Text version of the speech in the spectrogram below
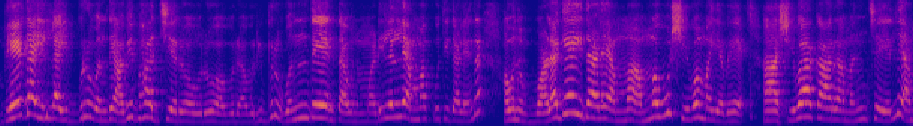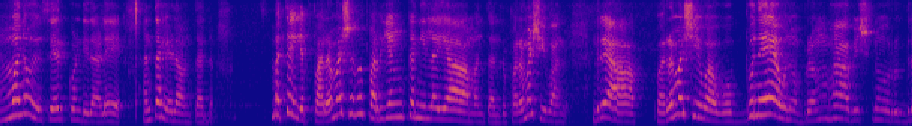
ಭೇದ ಇಲ್ಲ. ಇಬ್ರು ಒಂದೇ, ಅವಿಭಾಜ್ಯರು ಅವರು ಅವರು, ಅವರಿಬ್ರು ಒಂದೇ ಅಂತ ಅವನು ಮಡಿಲಲ್ಲೇ ಅಮ್ಮ ಕೂತಿದ್ದಾಳೆ ಅಂದ್ರೆ ಅವನು ಒಳಗೇ ಇದ್ದಾಳೆ ಅಮ್ಮ. ಅಮ್ಮವು ಶಿವಮಯವೇ. ಆ ಶಿವಾಕಾರ ಮಂಚೆಯಲ್ಲಿ ಅಮ್ಮನೂ ಸೇರ್ಕೊಂಡಿದ್ದಾಳೆ ಅಂತ ಹೇಳೋ ಅಂತದ್ದು ಮತ್ತೆ ಇಲ್ಲಿ ಪರಮಶಿವ ಪರ್ಯಂಕ ನಿಲಯ ಅಂತಂದ್ರು. ಪರಮಶಿವ ಅಂದ್ರು, ಅಂದ್ರೆ ಆ ಪರಮಶಿವ ಒಬ್ಬನೇ ಅವನು ಬ್ರಹ್ಮ, ವಿಷ್ಣು, ರುದ್ರ,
